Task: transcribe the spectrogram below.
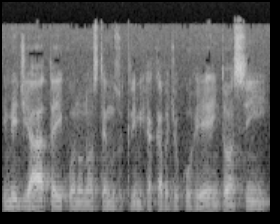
imediata aí quando nós temos o crime que acaba de ocorrer. Então, assim,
